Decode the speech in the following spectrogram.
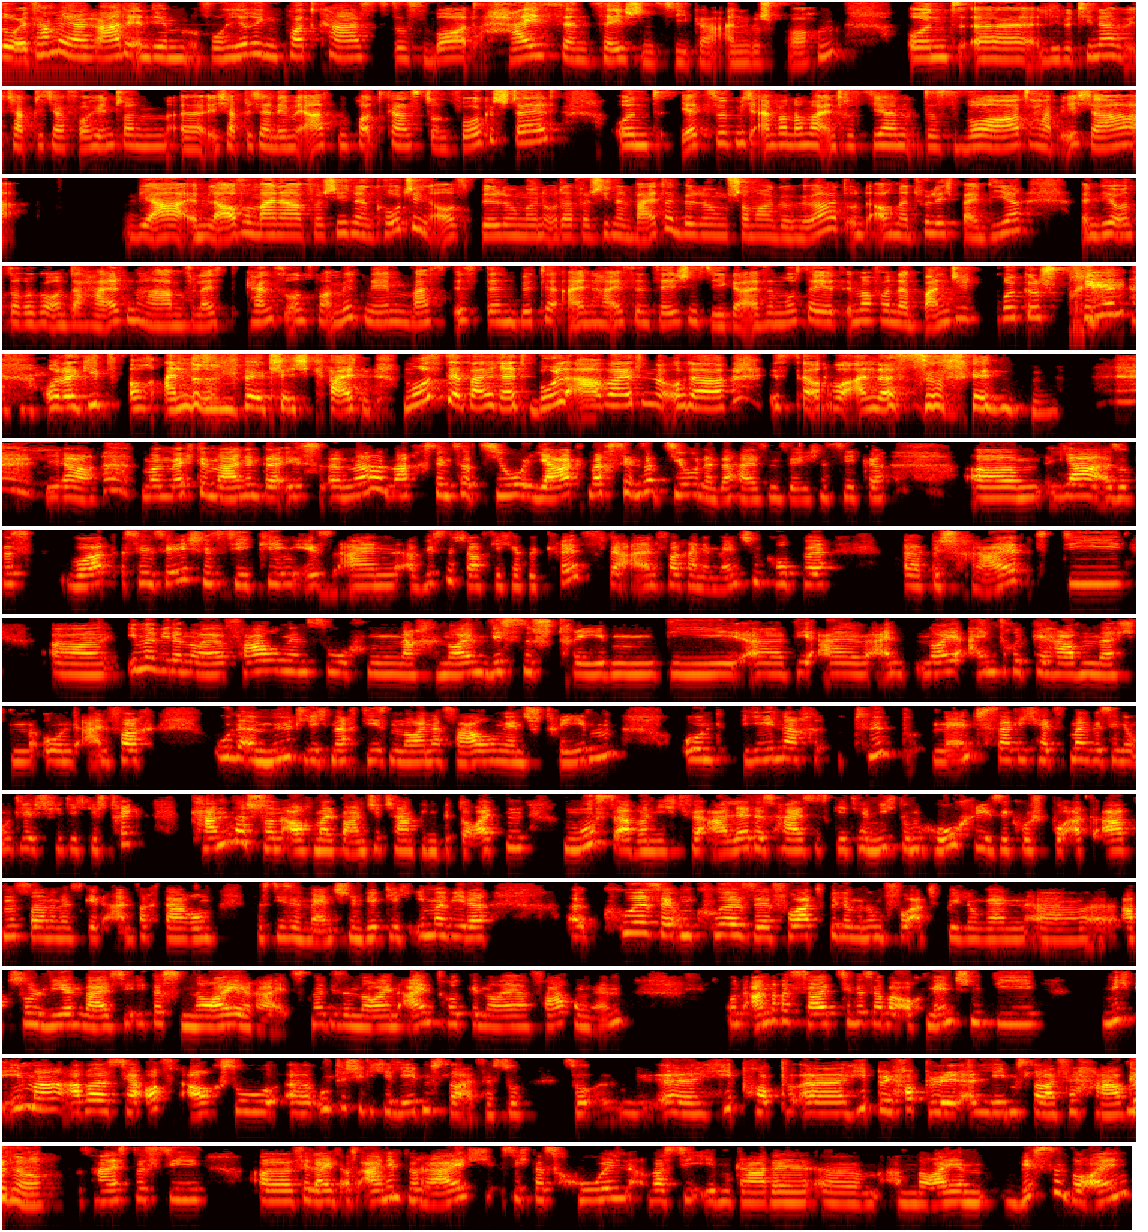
So, jetzt haben wir ja gerade in dem vorherigen Podcast das Wort High Sensation Seeker angesprochen. Und äh, liebe Tina, ich habe dich ja vorhin schon, äh, ich habe dich ja in dem ersten Podcast schon vorgestellt. Und jetzt würde mich einfach nochmal interessieren, das Wort habe ich ja ja im Laufe meiner verschiedenen Coaching-Ausbildungen oder verschiedenen Weiterbildungen schon mal gehört und auch natürlich bei dir, wenn wir uns darüber unterhalten haben. Vielleicht kannst du uns mal mitnehmen, was ist denn bitte ein High Sensation Sieger? Also muss er jetzt immer von der Bungee-Brücke springen oder gibt es auch andere Möglichkeiten? Muss der bei Red Bull arbeiten oder ist er auch woanders zu finden? Ja, man möchte meinen, da ist äh, ne, nach Sensation, Jagd nach Sensationen, der High Sensation Seeker. Ähm, ja, also das Wort Sensation Seeking ist ein wissenschaftlicher Begriff, der einfach eine Menschengruppe äh, beschreibt, die äh, immer wieder neue Erfahrungen suchen, nach neuem Wissen streben, die, äh, die äh, neue Eindrücke haben möchten und einfach unermüdlich nach diesen neuen Erfahrungen streben. Und je nach Typ Mensch, sage ich jetzt mal, wir sind ja unterschiedlich gestrickt, kann das schon auch mal Bungee Jumping bedeuten, muss aber nicht für alle. Das heißt, es geht hier nicht um Hochrisikosportarten, sondern es geht einfach darum, dass diese Menschen wirklich immer wieder äh, Kurse um Kurse, Fortbildungen um Fortbildungen äh, absolvieren, weil sie das Neue reizt, ne? diese neuen Eindrücke, neue Erfahrungen. Und andererseits sind es aber auch Menschen, die nicht immer, aber sehr oft auch so äh, unterschiedliche Lebensläufe, so, so äh, Hip-Hop, äh, Hippel-Hoppel-Lebensläufe haben. Genau. Das heißt, dass sie äh, vielleicht aus einem Bereich sich das holen, was sie eben gerade äh, an Neuem wissen wollen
